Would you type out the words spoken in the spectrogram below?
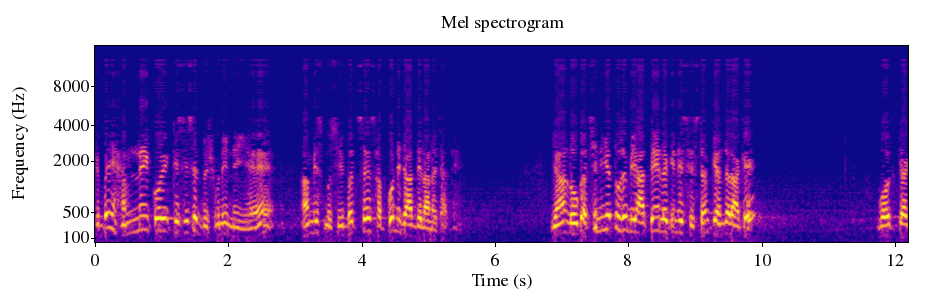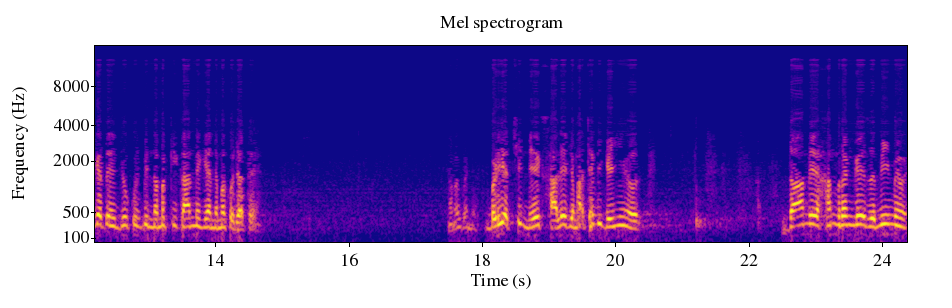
कि भाई, हमने कोई किसी से दुश्मनी नहीं है, हम इस मुसीबत से सबको निजात दिलाना चाहते हैं। यहाँ लोग अच्छी नीयतों से भी आते हैं, लेकिन इस सिस्टम के अंदर आके वो क्या कहते हैं, जो कुछ भी नमक की कान में गया, नमक हो जाता है। नमक बन जाता बड़ी अच्छी नेक साले जमातें भी गई हैं और दामे हम रंगे ज़मीन में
